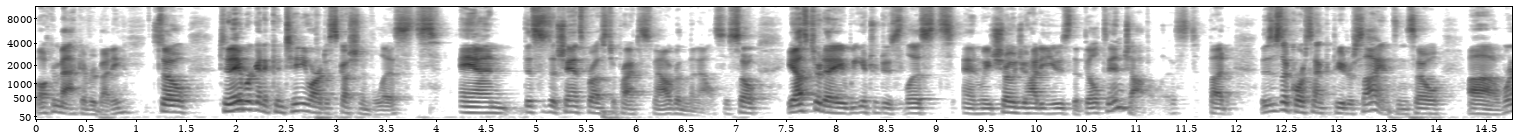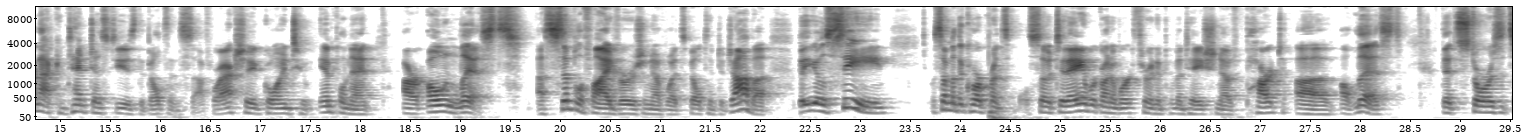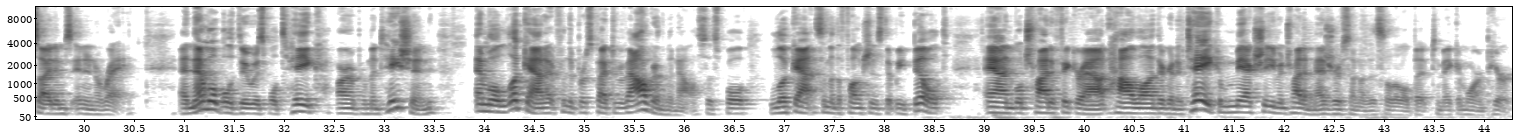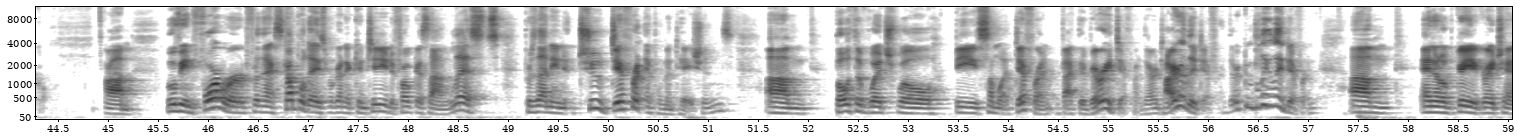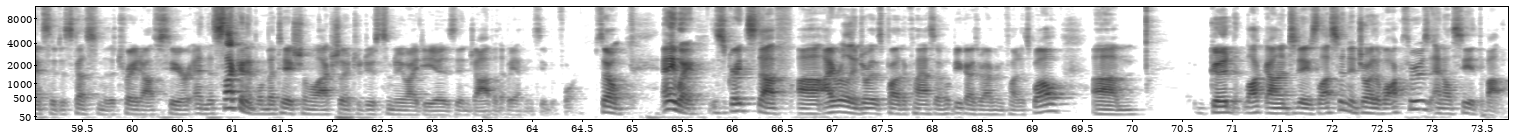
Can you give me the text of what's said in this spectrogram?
Welcome back, everybody. So today we're going to continue our discussion of lists, and this is a chance for us to practice some algorithm analysis. So yesterday we introduced lists and we showed you how to use the built-in Java list, but this is a course on computer science, and so uh, we're not content just to use the built-in stuff. We're actually going to implement our own lists, a simplified version of what's built into Java, but you'll see some of the core principles. So today we're going to work through an implementation of part of a list that stores its items in an array. And then what we'll do is we'll take our implementation and we'll look at it from the perspective of algorithm analysis. We'll look at some of the functions that we built and we'll try to figure out how long they're going to take. And we may actually even try to measure some of this a little bit to make it more empirical. Um, moving forward for the next couple days, we're going to continue to focus on lists, presenting two different implementations. Um, both of which will be somewhat different. In fact, they're very different. They're entirely different. They're completely different. Um, and it'll be a great chance to discuss some of the trade-offs here. And the second implementation will actually introduce some new ideas in Java that we haven't seen before. So anyway, this is great stuff. Uh, I really enjoy this part of the class. I hope you guys are having fun as well. Um, good luck on today's lesson. Enjoy the walkthroughs, and I'll see you at the bottom.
